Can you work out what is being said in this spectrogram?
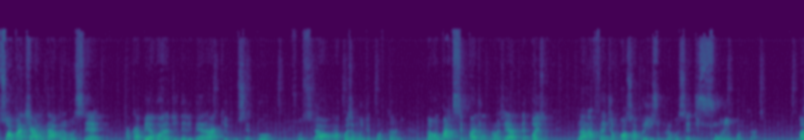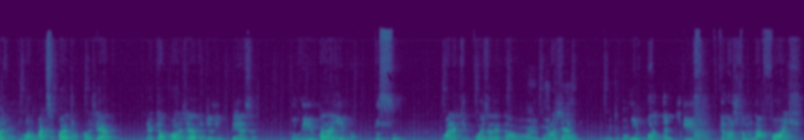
só para te adiantar para você, acabei agora de deliberar aqui com o setor social uma coisa muito importante. Nós vamos participar de um projeto, depois, lá na frente, eu posso abrir isso para você, de suma importância. Nós vamos participar de um projeto, né, que é um projeto de limpeza do Rio Paraíba, do Sul. Olha que coisa legal. Olha, muito projeto bom. Muito bom. Importantíssimo, porque nós estamos na Foz,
